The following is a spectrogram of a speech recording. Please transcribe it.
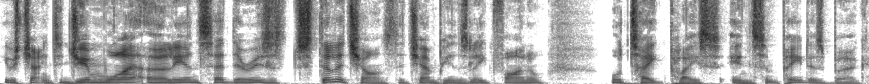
He was chatting to Jim White earlier and said there is still a chance the Champions League final will take place in St. Petersburg.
